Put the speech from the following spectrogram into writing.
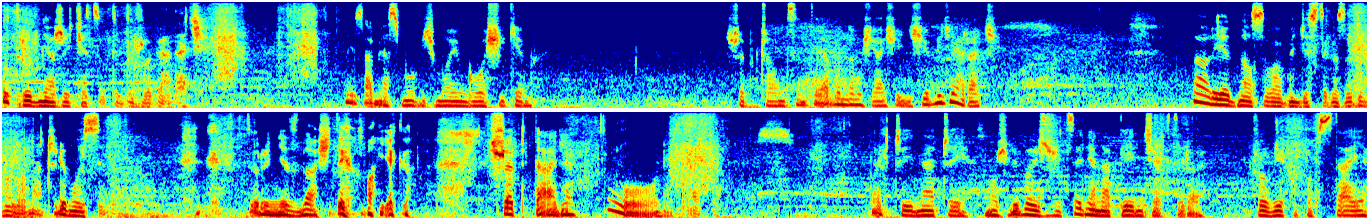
utrudnia życie, co tu dużo gadać. No I zamiast mówić moim głosikiem szepczącym, to ja będę musiała się dzisiaj wydzierać. No ale jedna osoba będzie z tego zadowolona, czyli mój syn, który nie znosi tego mojego szeptania. O, naprawdę. Tak czy inaczej, możliwość rzucenia napięcia, które w człowieku powstaje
